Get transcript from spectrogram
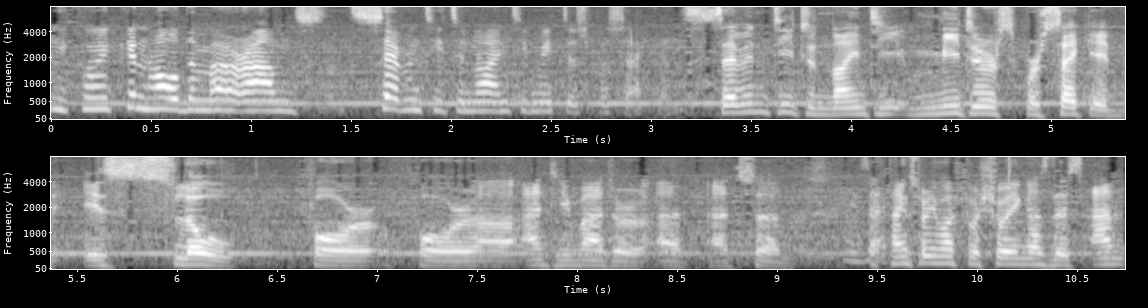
you can, we can hold them around 70 to 90 meters per second. 70 to 90 meters per second is slow for, for uh, antimatter at, at CERN. Exactly. Thanks very much for showing us this. And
